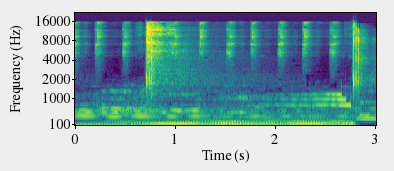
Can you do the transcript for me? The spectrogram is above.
Thank you.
